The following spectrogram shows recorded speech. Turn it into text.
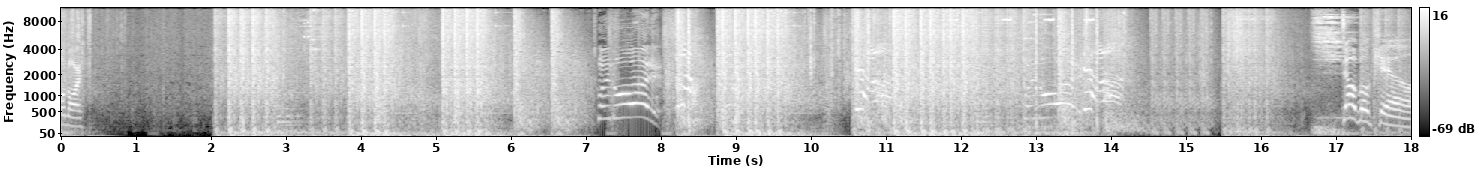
อไอซ์วอลหน่อย ช่วยด้วย ช่วยด้วย Double kill.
